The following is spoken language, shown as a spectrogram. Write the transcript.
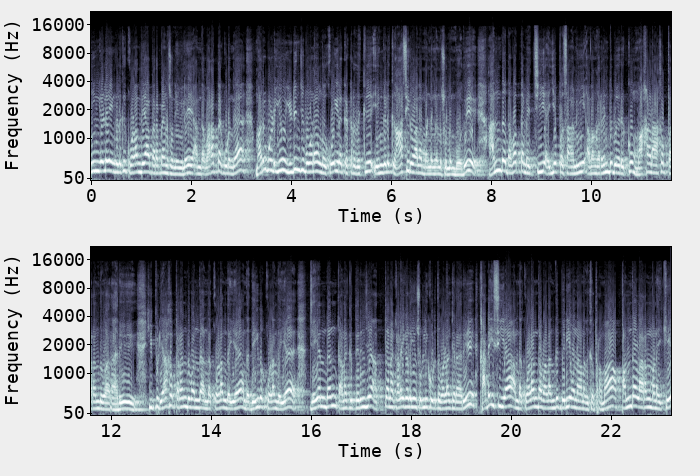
நீங்களே எங்களுக்கு குழந்தையா பிறப்பேன்னு சொன்னீங்களே. அந்த வரத்தை கொடுங்க. மறுபடியும் இடிஞ்சு போன உங்க கோயிலை கட்டுறதுக்கு எங்களுக்கு ஆசீர்வாதம் பண்ணுங்கன்னு சொல்லும்போது அந்த தவத்தை மெச்சி ஐயப்பசாமி அவங்க ரெண்டு பேருக்கும் மகனாக பறந்து வராரு. இப்படியாக பறந்து வந்த அந்த குழந்தைய அந்த தெய்வ குழந்தைய ஜெயந்தன் தனக்கு தெரிஞ்ச அத்தனை கலைகளையும் சொல்லி கொடுத்து வளர்க்கிறாரு. கடைசியா அந்த குழந்தை வளர்ந்து பெரியவன் ஆனதுக்கு அப்புறமா பந்தல் அரண்மனைக்கு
